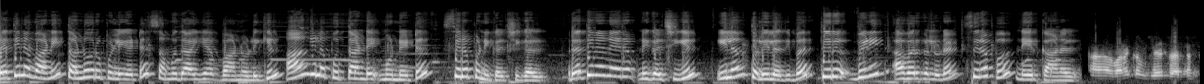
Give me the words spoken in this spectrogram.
ரத்தினவாணி தொண்ணூறு புள்ளி எட்டு சமுதாய வானொலியில் ஆங்கில புத்தாண்டை முன்னிட்டு சிறப்பு நிகழ்ச்சிகள். ரத்தின நேரம் நிகழ்ச்சியில் இளம் தொழிலதிபர் திரு வினித் அவர்களுடன் சிறப்பு நேர்காணல். வணக்கம் சார். ரத்தன்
